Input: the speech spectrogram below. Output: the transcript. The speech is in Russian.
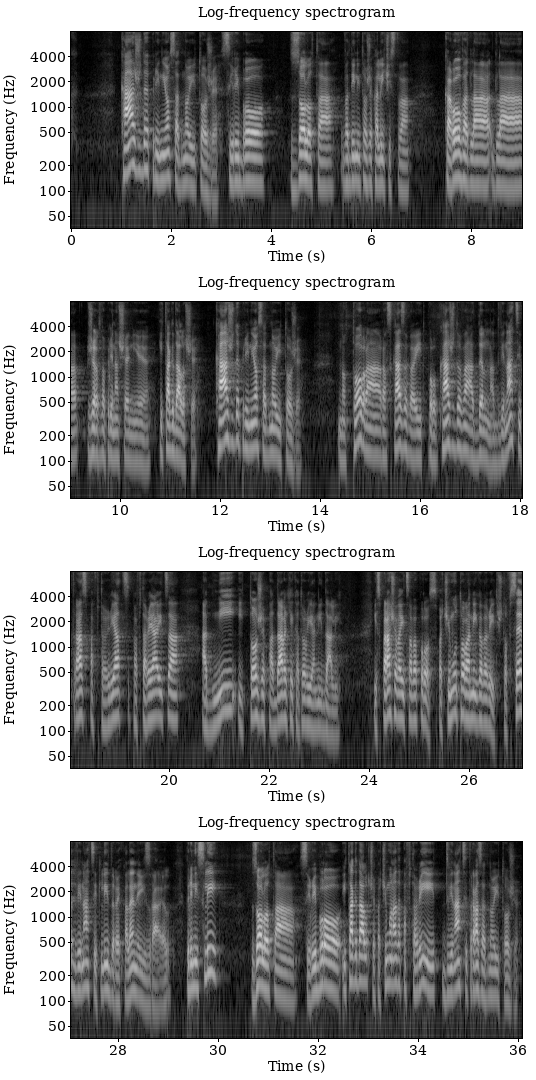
Каждый принес одно и то же. Серебро, золото в один и то же количество, корова для, для жертвоприношения и так дальше. Каждый принес одно и то же. Но Тора рассказывает про каждого отдельно. 12 раз повторяется, повторяется одни и то же подарки, которые они дали. И спрашивается вопрос, почему Тора не говорит, что все 12 лидеры колена Израиль принесли золото, серебро и так дальше. Почему надо повторить 12 раз одно и то же?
